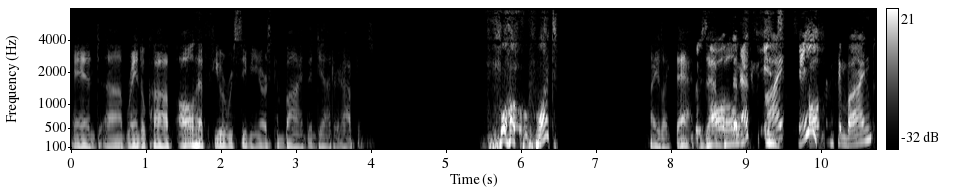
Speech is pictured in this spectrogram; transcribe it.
and uh, Randall Cobb all have fewer receiving yards combined than DeAndre Hopkins. Whoa, what? How you like that? With Is that all bold? That's combined? insane. All of them combined?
